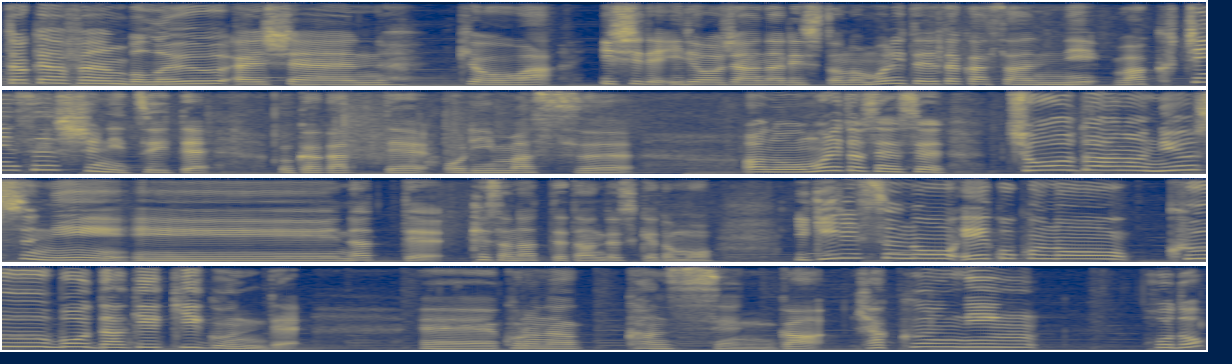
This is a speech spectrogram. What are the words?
東京 FM ブルーエーシャン今日は医師で医療ジャーナリストの森田豊さんにワクチン接種について伺っております。あの森田先生ちょうどあのニュースに、えー、なって今朝なってたんですけどもイギリスの英国の空母打撃群で、えー、コロナ感染が100人ほど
